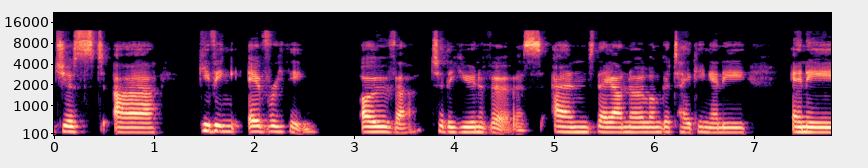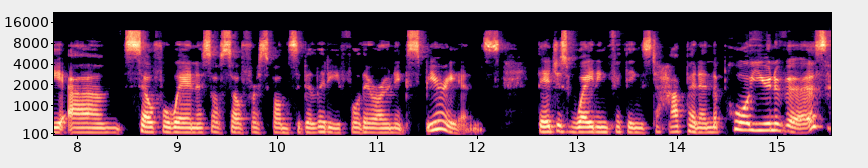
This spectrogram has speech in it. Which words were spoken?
just, uh, giving everything over to the universe and they are no longer taking any any um, self awareness or self responsibility for their own experience. They're just waiting for things to happen. And the poor universe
